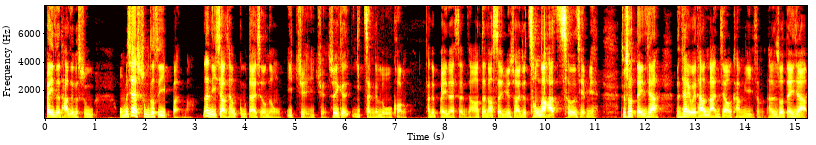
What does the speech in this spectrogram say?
背着他这个书。我们现在书都是一本嘛，那你想象古代是用那种一卷一卷，所以跟一整个箩筐，他就背在身上，然后等到沈约出来，就冲到他车前面，就说等一下，人家以为他要拦轿抗议什么，他就说等一下，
